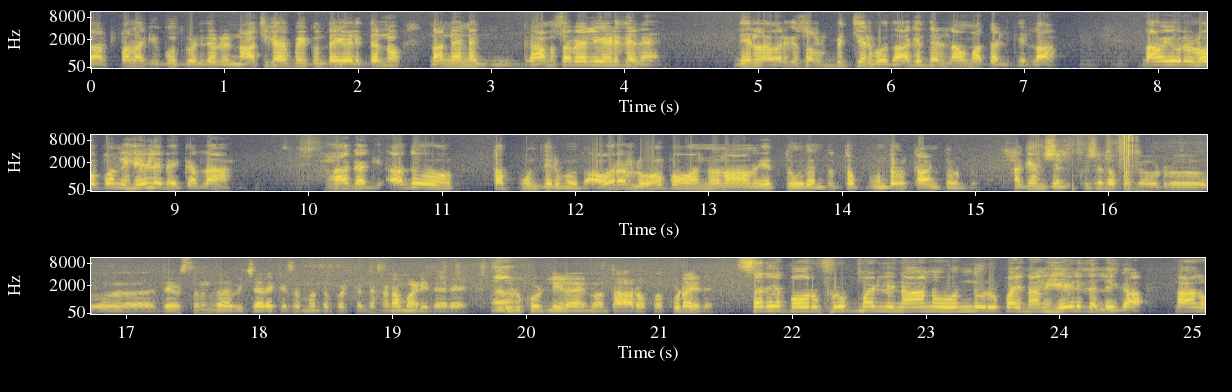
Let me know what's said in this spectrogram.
ಟರ್ಪಲ್ ಆಗಿ ಕೂತ್ಕೊಂಡಿದ್ದಾರೆ. ನಾಚಿಕೆ ಆಗಬೇಕು ಅಂತ ಹೇಳಿದ್ದನ್ನು ನಾನು ನಿನ್ನೆ ಗ್ರಾಮ ಸಭೆಯಲ್ಲಿ ಹೇಳಿದ್ದೇನೆ ಅವರಿಗೆ ಸ್ವಲ್ಪ ಬಿಚ್ಚಿರ್ಬೋದು. ಹೇಳಿ ನಾವು ಮಾತಾಡ್ಲಿಕ್ಕಿಲ್ಲ. ನಾವು ಇವರ ಲೋಪವನ್ನು ಹೇಳಲೇಬೇಕಲ್ಲ? ಹಾಗಾಗಿ ಅದು ತಪ್ಪು ಅಂತಿರ್ಬೋದು ಅವರ ಲೋಪವನ್ನು ನಾನು ಎತ್ತುವುದಂತೂ ತಪ್ಪು ಅಂತ ಕಾಣ್ತಾ ಉಂಟು ಹಾಗೆ ಕುಶಲಪ್ಪ ಗೌಡರು ದೇವಸ್ಥಾನದ ವಿಚಾರಕ್ಕೆ ಸಂಬಂಧಪಟ್ಟಂತೆ ಹಣ ಮಾಡಿದ್ದಾರೆ. ದುಡ್ಡು ಕೊಡ್ಲಿಲ್ಲ ಎನ್ನುವಂತ ಆರೋಪ ಕೂಡ ಇದೆ. ಸರಿಯಪ್ಪ ಅವರು ಪ್ರೂಫ್ ಮಾಡ್ಲಿ ನಾನು ಒಂದು ರೂಪಾಯಿ ನಾನು ಹೇಳಿದಲ್ಲ ಈಗ ನಾನು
